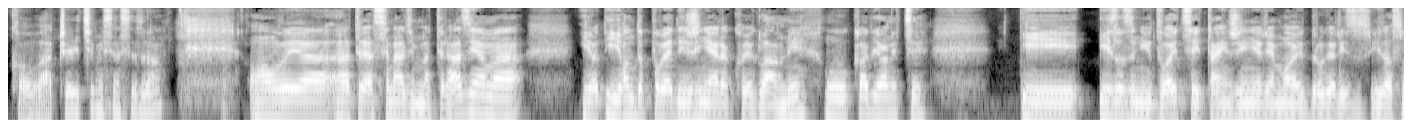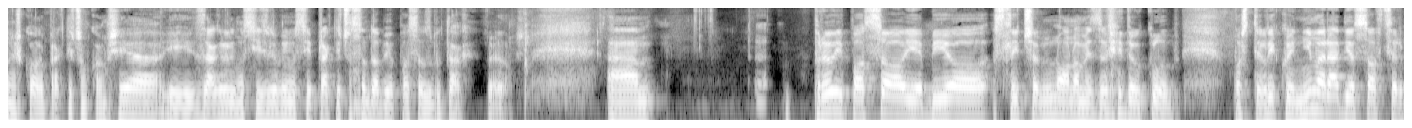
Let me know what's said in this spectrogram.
Kovačevićem, mislim se zvao, ovaj, a, treba se nađem na terazijama i, i onda povede inženjera koji je glavni u kladionici i izlaze njih dvojice i taj inženjer je moj drugar iz, iz osnovne škole, praktično komšija i zagrlimo se, izljubimo se i praktično sam dobio posao zbog toga. Um, prvi posao je bio sličan onome za video klub. Pošto je liko je njima radio software,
